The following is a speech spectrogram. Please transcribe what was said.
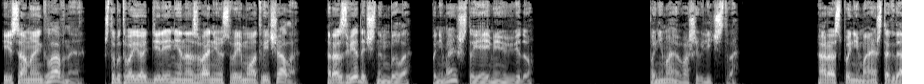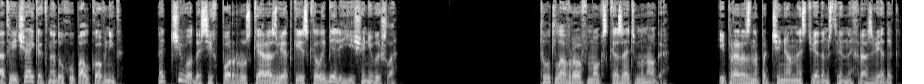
«И самое главное, чтобы твое отделение названию своему отвечало, разведочным было, понимаешь, что я имею в виду?» Понимаю, Ваше Величество. А раз понимаешь, тогда отвечай, как на духу полковник. Отчего до сих пор русская разведка из колыбели еще не вышла? Тут Лавров мог сказать много. И про разноподчиненность ведомственных разведок,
